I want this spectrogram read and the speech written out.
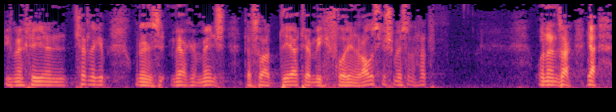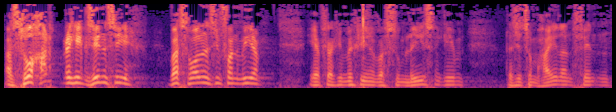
ich möchte Ihnen einen Zettel geben. Und dann merke ich, Mensch, das war der, der mich vorhin rausgeschmissen hat. Und dann sagt, ja, also so hartnäckig sind Sie. Was wollen Sie von mir? Ich habe gesagt, ich möchte Ihnen was zum Lesen geben, dass Sie zum Heiland finden.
